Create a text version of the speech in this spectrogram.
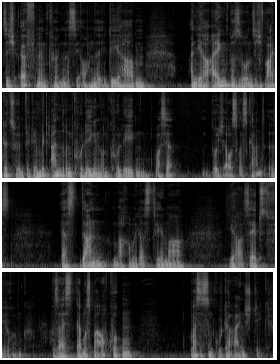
sich öffnen können, dass sie auch eine Idee haben, an ihrer eigenen Person sich weiterzuentwickeln mit anderen Kolleginnen und Kollegen, was ja durchaus riskant ist. Erst dann machen wir das Thema ja, Selbstführung. Das heißt, da muss man auch gucken, was ist ein guter Einstieg.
